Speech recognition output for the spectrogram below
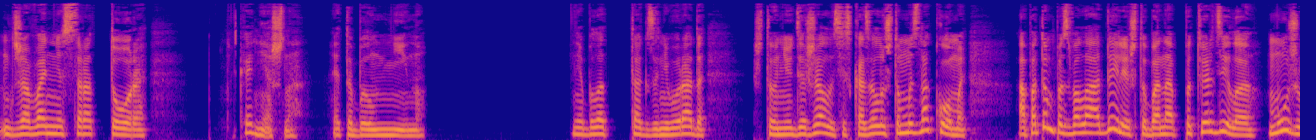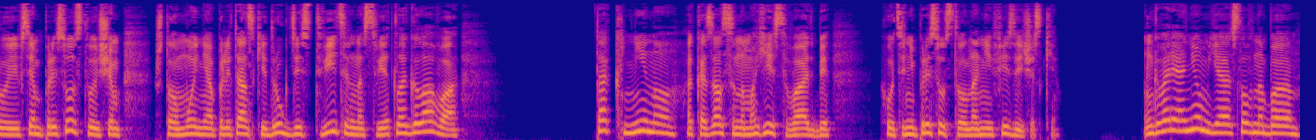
Джованни Сараторе. Конечно, это был Нино. Я была так за него рада, что не удержалась и сказала, что мы знакомы, а потом позвала Адели, чтобы она подтвердила мужу и всем присутствующим, что мой неаполитанский друг действительно светлая голова. Так Нино оказался на моей свадьбе, хоть и не присутствовал на ней физически. Говоря о нем, я словно бы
